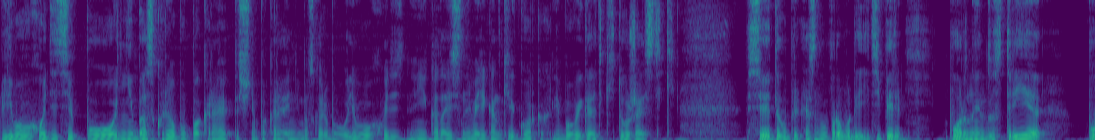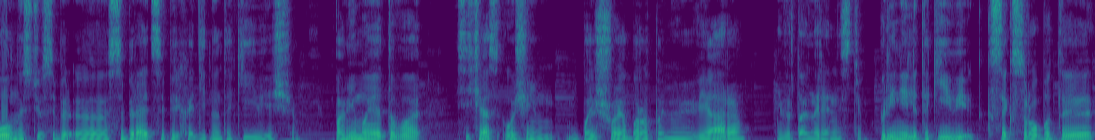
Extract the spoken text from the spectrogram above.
либо вы ходите по небоскребу, по краю, точнее, по краю небоскреба, либо вы ходите и катаетесь на американских горках, либо вы играете какие-то ужастики. Все это вы прекрасно попробовали, и теперь порноиндустрия полностью собир, э, собирается переходить на такие вещи. Помимо этого, сейчас очень большой оборот помимо VR, виртуальной реальности. Приняли такие секс-роботы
